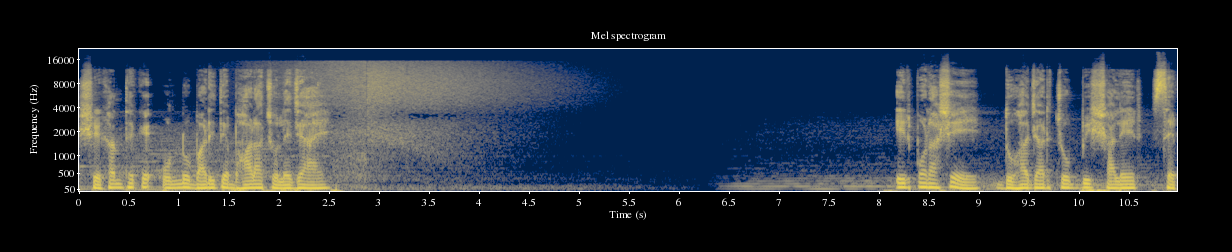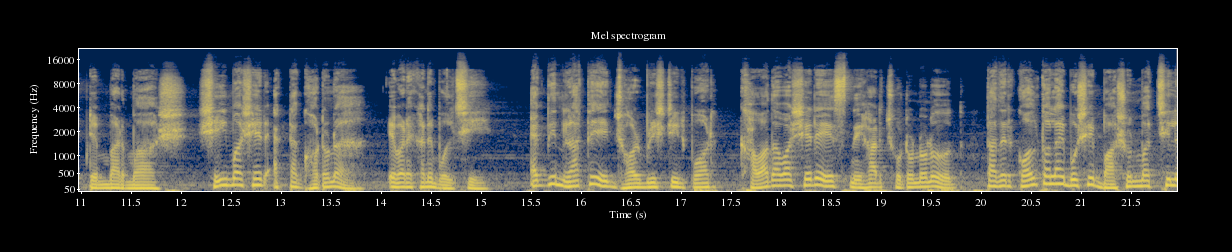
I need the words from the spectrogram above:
সেখান থেকে অন্য বাড়িতে ভাড়া চলে যায়। এরপর আসে দু হাজার চব্বিশ সালের সেপ্টেম্বর মাস। সেই মাসের একটা ঘটনা এবার এখানে বলছি। একদিন রাতে ঝড় বৃষ্টির পর খাওয়া দাওয়া সেরে স্নেহার ছোট ননদ তাদের কলতলায় বসে বাসন মাজছিল।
